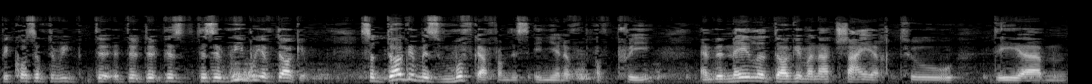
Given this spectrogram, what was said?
because of the, the, the, the there's, there's a ribui of dogim. So dogim is mufka from this inyan of, of and b'meila dogim are not shaykh to the um,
